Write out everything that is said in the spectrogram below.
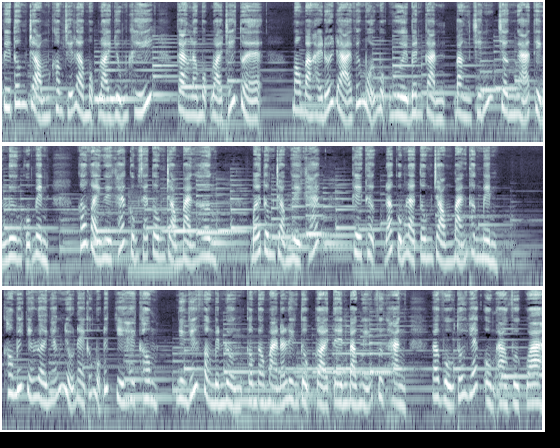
Vì tôn trọng không chỉ là một loại dũng khí, càng là một loại trí tuệ. Mong bạn hãy đối đãi với mỗi một người bên cạnh bằng chính chân ngã thiện lương của mình. Có vậy người khác cũng sẽ tôn trọng bạn hơn. Bởi tôn trọng người khác, kỳ thực đó cũng là tôn trọng bản thân mình. Không biết những lời nhắn nhủ này có mục đích gì hay không, nhưng dưới phần bình luận, cộng đồng mạng đã liên tục gọi tên bà Nguyễn Phương Hằng và vụ tố giác ồn ào vừa qua.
